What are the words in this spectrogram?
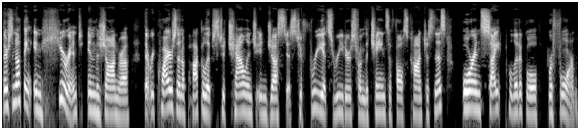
There's nothing inherent in the genre that requires an apocalypse to challenge injustice, to free its readers from the chains of false consciousness or incite political reform.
